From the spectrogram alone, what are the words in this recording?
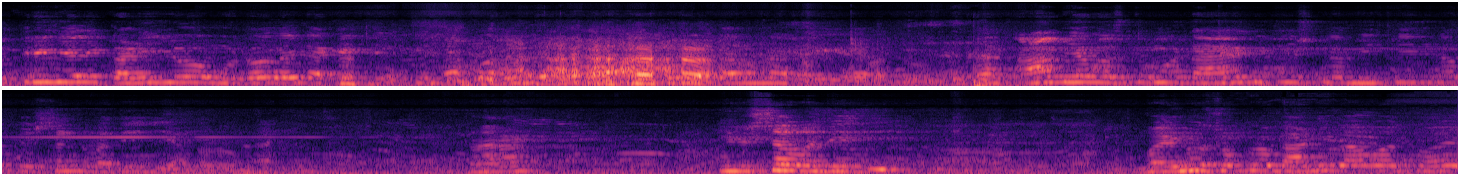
ઉતરી ગયેલી કડી જેવો મોટો થઈ નાખે આ બે વસ્તુમાં ડાયાબિટીસ ને બીપી ના પેશન્ટ વધી ગયા. કારણ ઈર્ષા વધી ગઈ. ભાઈનો છોકરો ગાડી લાવો તો એ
